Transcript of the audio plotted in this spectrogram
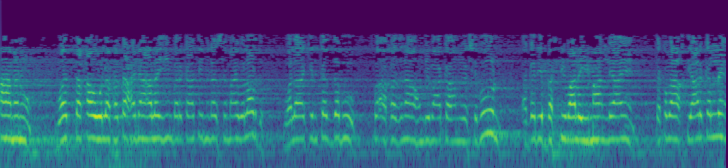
آمن و تقاول فتح علیہ برکاتی من السماء والارض ولكن كذبوا فاخذناهم بما كانوا يكسبون۔ اگر یہ بستی والے ایمان لے آئیں تقوا اختیار کر لیں،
